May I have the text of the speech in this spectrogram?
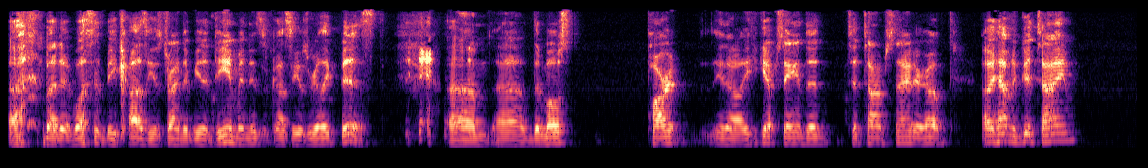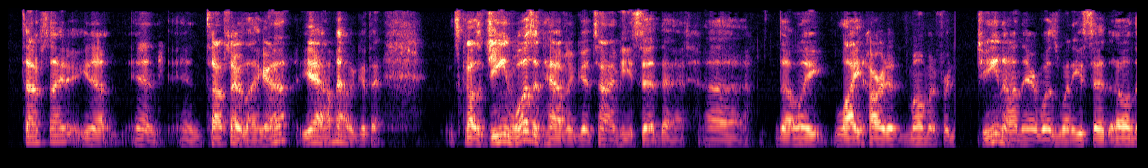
uh, but it wasn't because he was trying to beat a demon. It's because he was really pissed. um, uh, the most part, you know, he kept saying to to Tom Snyder, "Oh, oh, you having a good time, Tom Snyder?" You know, and and Tom Snyder's like, "Huh? Yeah, I'm having a good time." It's because Gene wasn't having a good time. He said that. Uh, the only lighthearted moment for Gene on there was when he said, "Oh,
